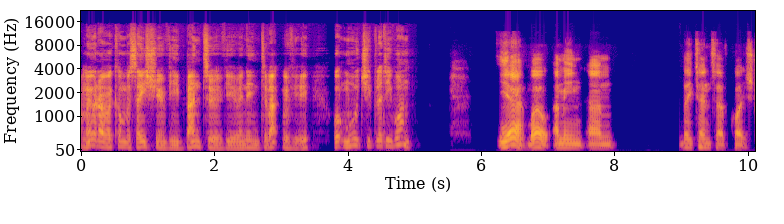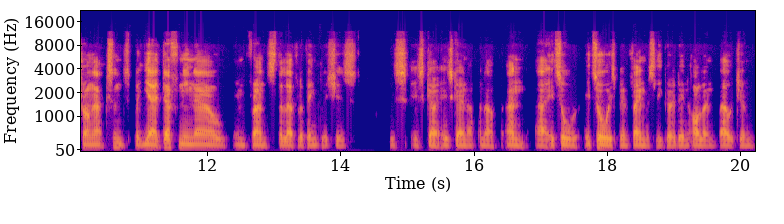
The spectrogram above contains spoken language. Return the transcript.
I'm able to have a conversation with you, banter with you, and interact with you. What more do you bloody want? Yeah, well, I mean, um, they tend to have quite strong accents, but yeah, definitely now in France, the level of English is is is going is going up and up, and uh, it's all it's always been famously good in Holland, Belgium,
